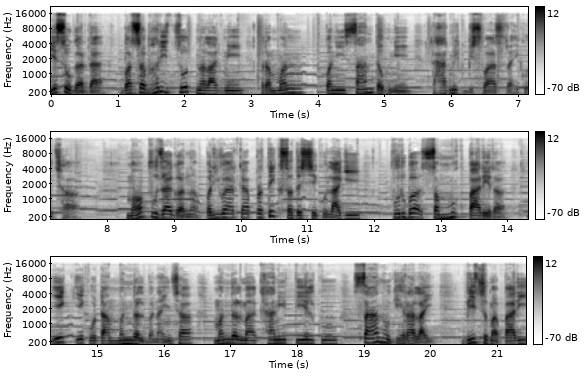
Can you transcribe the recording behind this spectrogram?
यसो गर्दा वर्षभरि चोट नलाग्ने र मन पनि शान्त हुने धार्मिक विश्वास रहेको छ। म पूजा गर्न परिवारका प्रत्येक सदस्यको लागि पूर्व सम्मुख पारेर एक एकवटा मण्डल बनाइन्छ। मण्डलमा खाने तेलको सानो घेरालाई बिचमा पारी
